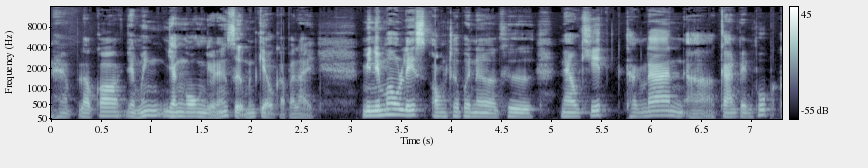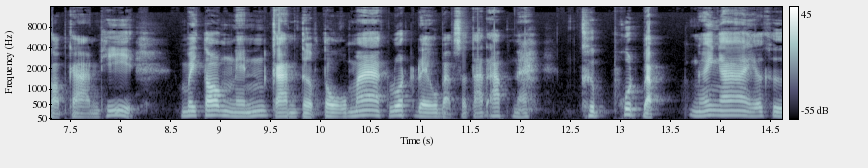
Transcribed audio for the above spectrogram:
นะครับ แล้วก็ยังไม่ยังงงอยู่หนังสือมันเกี่ยวกับอะไร minimalist entrepreneur คือแนวคิดทางด้านการเป็นผู้ประกอบการที่ ไม่ต้องเน้นการเติบโตมากรวดเร็วแบบสตาร์ทอัพนะ คือพูดแบบง่ายๆก็คือ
